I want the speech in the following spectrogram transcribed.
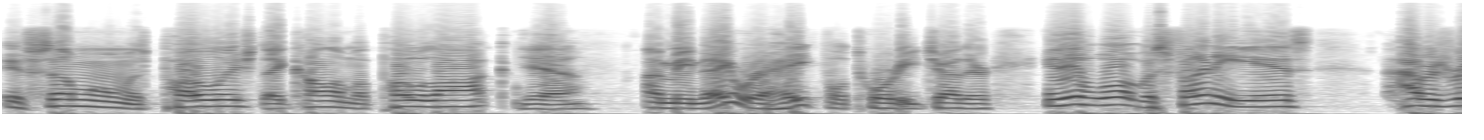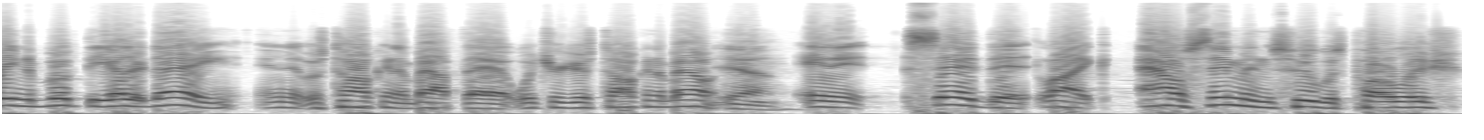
if someone was Polish, they call them a Polak. Yeah. I mean, they were hateful toward each other. And then what was funny is, I was reading a book the other day, and it was talking about that, what you're just talking about. Yeah. And it said that, like, Al Simmons, who was Polish,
